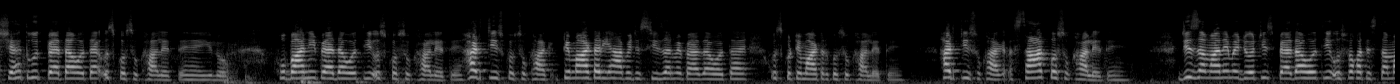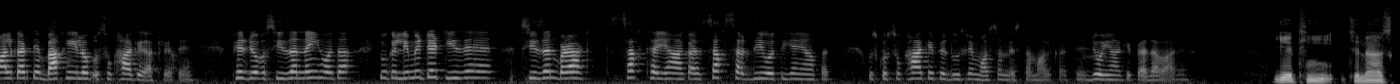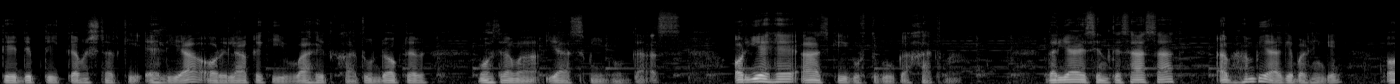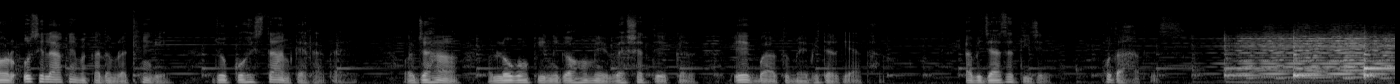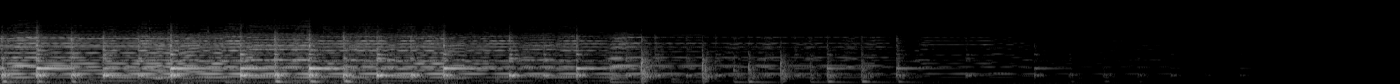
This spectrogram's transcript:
شہتوت پیدا ہوتا ہے، اس کو سکھا لیتے ہیں یہ لوگ۔ خوبانی پیدا ہوتی ہے، اس کو سکھا لیتے ہیں۔ ہر چیز کو سکھا کے، ٹماٹر یہاں پہ جو سیزن میں پیدا ہوتا ہے، اس کو ٹماٹر کو سکھا لیتے ہیں۔ ہر چیز سکھا کے ساگ کو سکھا لیتے ہیں۔ جس زمانے میں جو چیز پیدا ہوتی ہے، اس وقت استعمال کرتے ہیں، باقی یہ لوگ سکھا کے رکھ لیتے ہیں۔ پھر جو سیزن نہیں ہوتا، کیونکہ لمیٹیڈ چیزیں ہیں، سیزن بڑا سخت ہے، یہاں کا سخت سردی ہوتی ہے یہاں پر، اس کو سکھا کے پھر دوسرے موسم میں استعمال کرتے ہیں، جو یہاں کی پیداوار ہے۔ یہ تھیں چلاس کے ڈپٹی کمشنر کی اہلیہ اور علاقے کی واحد خاتون ڈاکٹر محترمہ یاسمین ممتاز۔ اور یہ ہے آج کی گفتگو کا خاتمہ۔ دریائے سندھ کے ساتھ ساتھ اب ہم بھی آگے بڑھیں گے اور اس علاقے میں قدم رکھیں گے جو کوہستان کہلاتا ہے۔ اور جہاں لوگوں کی نگاہوں میں وحشت دیکھ کر ایک بار تو میں بھی ڈر گیا تھا۔ اب اجازت دیجیے خدا حافظ۔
